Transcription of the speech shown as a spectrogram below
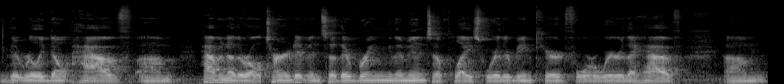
that really don't have um, have another alternative, and so they're bringing them into a place where they're being cared for, where they have um,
